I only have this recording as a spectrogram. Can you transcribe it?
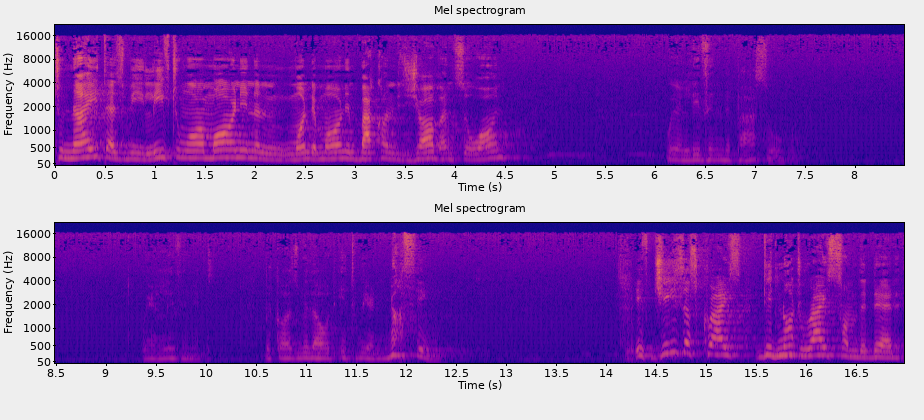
tonight, as we leave tomorrow morning and Monday morning back on the job and so on, we're living the Passover. We're living it. Because without it, we are nothing. If Jesus Christ did not rise from the dead,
